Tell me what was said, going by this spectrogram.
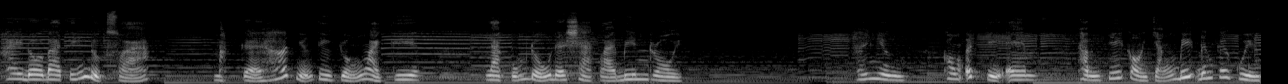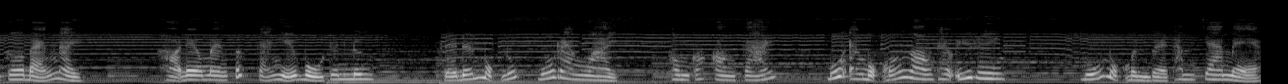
hay đôi ba tiếng được xóa mặc kệ hết những tiêu chuẩn ngoài kia là cũng đủ để sạc lại pin rồi. Thế nhưng, không ít chị em thậm chí còn chẳng biết đến cái quyền cơ bản này họ đeo mang tất cả nghĩa vụ trên lưng. Để đến một lúc muốn ra ngoài, không có con cái, muốn ăn một món ngon theo ý riêng, muốn một mình về thăm cha mẹ,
